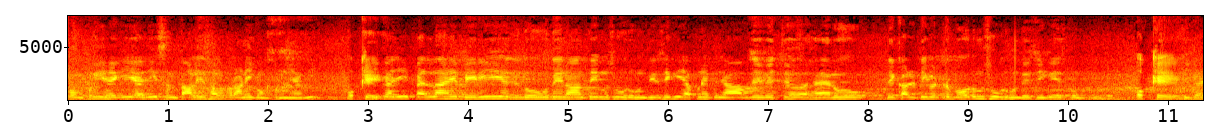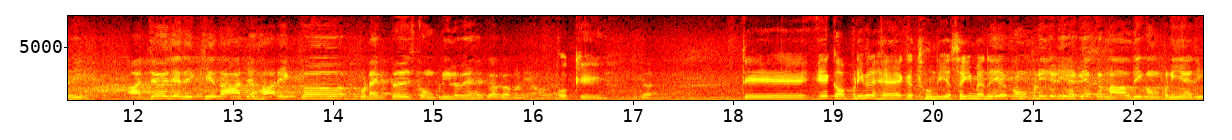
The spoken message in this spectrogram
ਕੰਪਨੀ ਹੈਗੀ ਆ ਜੀ 47 ਸਾਲ ਪੁਰਾਣੀ ਕੰਪਨੀ ਹੈਗੀ। ਓਕੇ। ਠੀਕ ਆ ਜੀ ਪਹਿਲਾਂ ਇਹ ਬੇਰੀ ਜਦੋਗ ਦੇ ਨਾਂ ਤੇ ਮਸ਼ਹੂਰ ਹੁੰਦੀ ਸੀਗੀ। ਆਪਣੇ ਪੰਜਾਬ ਦੇ ਵਿੱਚ ਹੈਰੋ ਤੇ ਕਲਟੀਵੇਟਰ ਬਹੁਤ ਮਸ਼ਹੂਰ ਹੁੰਦੇ ਸੀਗੇ ਇਸ ਕੰਪਨੀ ਦੇ। ਓਕੇ। ਠੀਕ ਆ ਜੀ। ਅੱਜ ਜੇ ਦੇਖੀਏ ਤਾਂ ਅੱਜ ਹਰ ਇੱਕ ਪ੍ਰੋਡਕਟ ਇਸ ਕੰਪਨੀ ਲਵੇ ਹੈਗਾ ਗਾ ਬਣਿਆ ਹੋਇਆ। ਓਕੇ। ਠੀਕ ਆ। ਤੇ ਇਹ ਕੰਪਨੀ ਵੀਰ ਹੈ ਕਿੱਥੋਂ ਦੀ ਹੈ ਸਹੀ ਇਹ ਕੰਪਨੀ ਜਿਹੜੀ ਹੈਗੀ ਆ ਕਰਨਾਲ ਦੀ ਕੰਪਨੀ ਹੈ ਜੀ।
